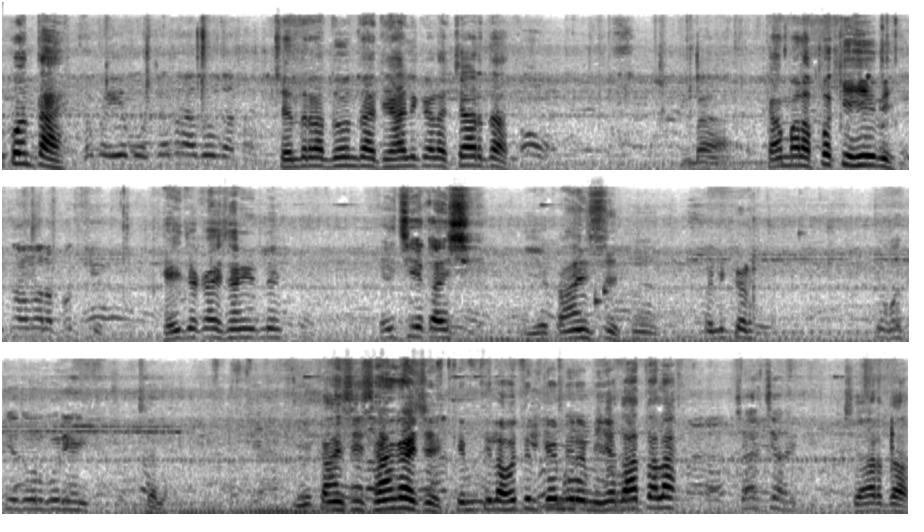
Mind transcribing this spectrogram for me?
कोणता आहे? चंद्रा दोन दाता चंद्रा दोन दात हे अलीकडे चार दात. बा कामाला पक्के हे बी? ह्याचे काय सांगितले? याची एक ऐंशी एक ऐंशी पलीकड ते दोन गोडी आहे चला. एक ऐंशी सांगायचे. किमतीला होतील कमी रमी. हे दाताला? चार चार आहे चार दात.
